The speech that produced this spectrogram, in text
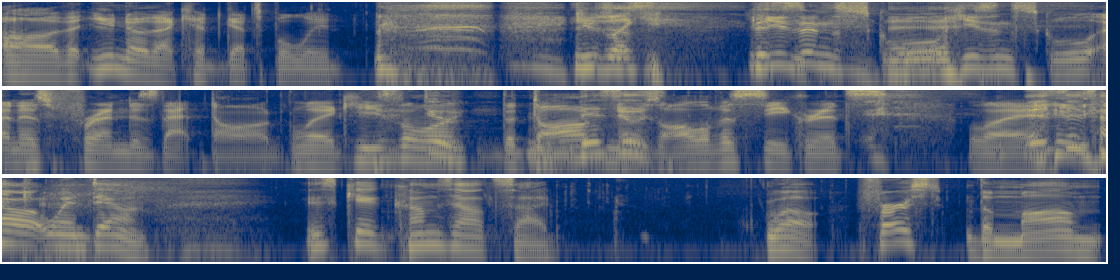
Uh, that you know that kid gets bullied. He's like he's in school. He's in school, and his friend is that dog. Like he's the Dude, one. The dog knows is- all of his secrets. Like this is how it went down. This kid comes outside. Well, first the mom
